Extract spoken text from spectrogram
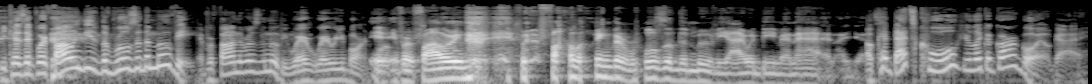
Because if we're following the, the rules of the movie, if we're following the rules of the movie, where where were you born? if we're following, if we're following the rules of the movie, I would be Manhattan. I guess. Okay, that's cool. You're like a gargoyle guy.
